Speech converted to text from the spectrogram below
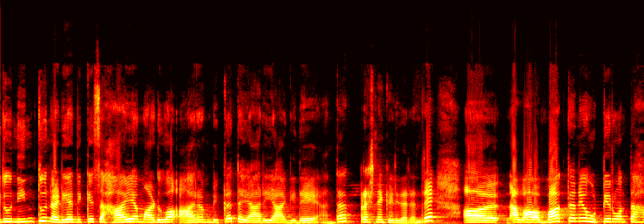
ಇದು ನಿಂತು ನಡೆಯೋದಕ್ಕೆ ಸಹಾಯ ಮಾಡುವ ಆರಂಭಿಕ ತಯಾರಿಯಾಗಿದೆ ಅಂತ ಪ್ರಶ್ನೆ ಕೇಳಿದ್ದಾರೆ. ಅಂದರೆ ಅವಾಗ ತಾನೇ ಹುಟ್ಟಿರುವಂತಹ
